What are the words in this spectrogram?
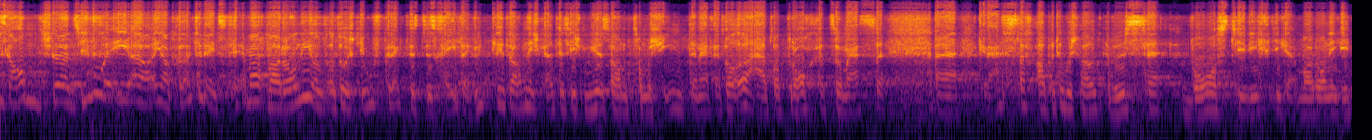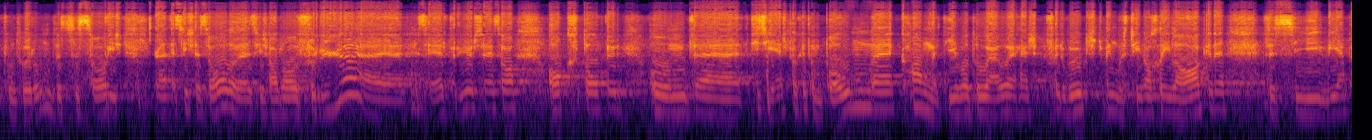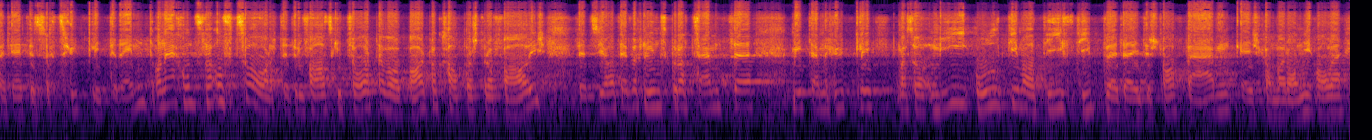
Sind ganz schön. Simon, ich, äh, ich habe gehört, ihr das Thema Maroni und, und du hast dich aufgeregt, dass das kein Hütchen dran ist. Gell? Das ist mühsam zum Schinden, nachher so, äh, so trocken zum Essen. Äh, grässlich, aber du musst halt wissen, wo es die richtigen Maroni gibt und warum das so ist. Äh, es ist ja so, es ist auch noch früh, äh, sehr frühe Saison, Oktober, und äh, die sind erst noch am Baum äh, gehangen, die, die du auch hast verwünscht. Man muss die noch ein bisschen lagern, dass sie wie eben dort, dass sich das Hütchen trennt. Und dann kommt es noch auf die Sorte drauf an. Sorten, wo die Barbe katastrophal ist. Dort sind halt einfach 90 Prozent äh, mit dem Hütchen. Also mein ultimativ Tipp, wenn du in der Stadt Bern gehst, kann Maroni holen,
